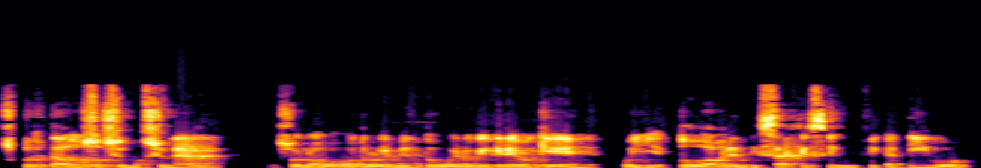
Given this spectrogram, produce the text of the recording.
su estado socioemocional. Solo otro elemento bueno que creo que, oye, todo aprendizaje significativo,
